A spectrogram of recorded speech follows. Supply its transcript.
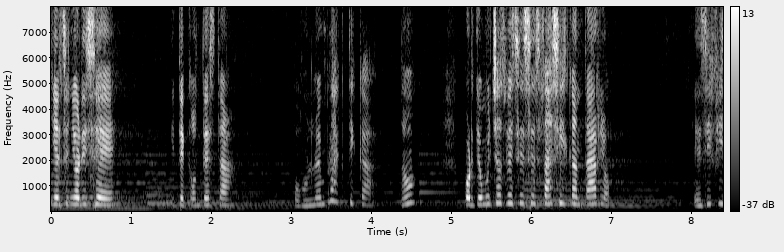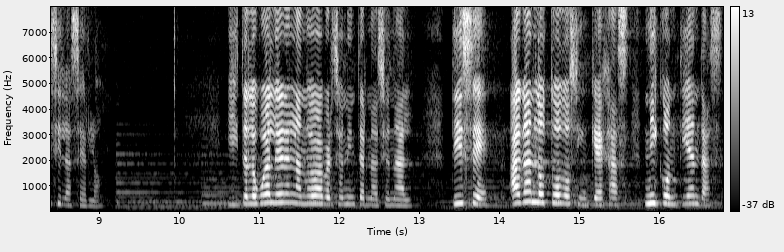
Y el Señor dice, y te contesta, ponlo en práctica, ¿no? Porque muchas veces es fácil cantarlo, es difícil hacerlo. Y te lo voy a leer en la nueva versión internacional. Dice, háganlo todo sin quejas ni contiendas,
